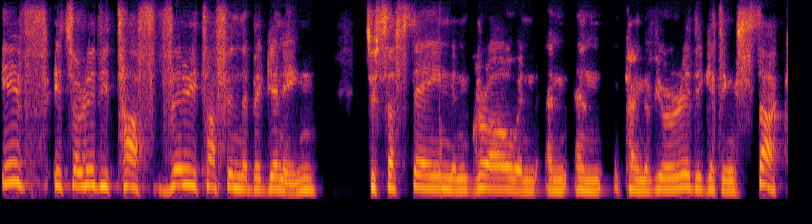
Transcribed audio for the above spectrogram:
if it's already tough, very tough in the beginning to sustain and grow and, and, and kind of you're already getting stuck,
